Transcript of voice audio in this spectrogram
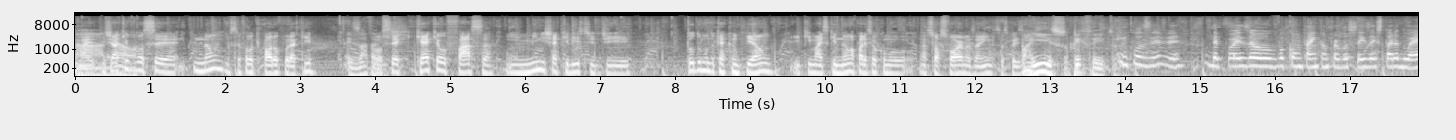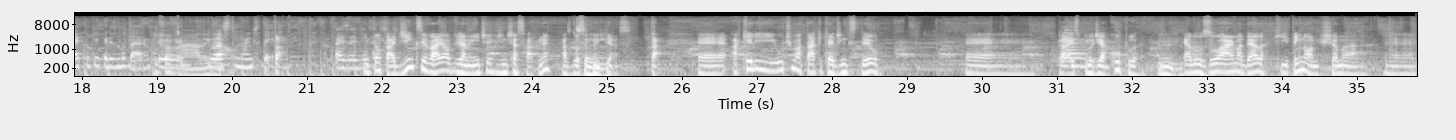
Mas Ah, já que legal. você não. Você falou que parou por aqui. Exatamente. Você quer que eu faça um mini checklist de todo mundo que é campeão e que mais que não apareceu como nas suas formas ainda, essas coisinhas? isso, perfeito. Inclusive, depois eu vou contar então pra vocês a história do Echo, o que, que eles mudaram. Que eu. Ah, legal. gosto muito dele. Tá. Faz aí Então tá, Jinx e vai, obviamente, a gente já sabe, né? As duas Sim. são campeãs. Tá. É, aquele último ataque que a Jinx deu é, pra É. explodir a cúpula, Hum. ela usou a arma dela, que tem nome, chama é,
